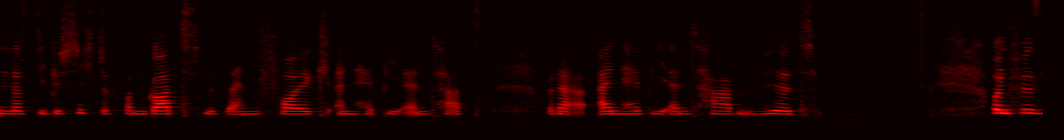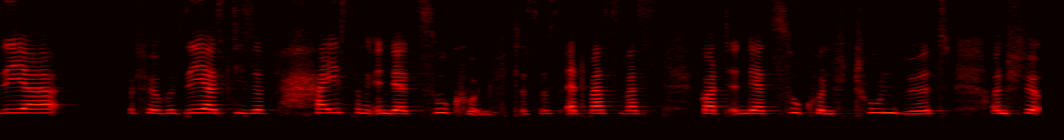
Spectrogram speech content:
wissen, dass die Geschichte von Gott mit seinem Volk ein Happy End hat oder ein Happy End haben wird. Und für, Hosea, für Hosea ist diese Verheißung in der Zukunft. Es ist etwas, was Gott in der Zukunft tun wird. Und für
